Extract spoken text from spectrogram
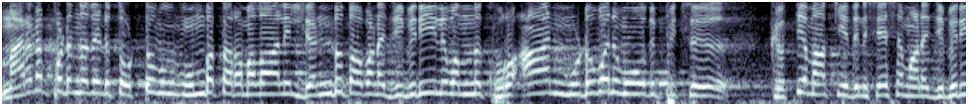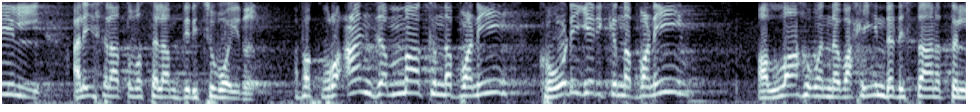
മരണപ്പെടുന്നതിന് തൊട്ട് മുമ്പത്തെ റമദാനിൽ രണ്ടു തവണ ജിബിരിയിൽ വന്ന് ഖുർആൻ മുഴുവനും ഓദിപ്പിച്ച് കൃത്യമാക്കിയതിന് ശേഷമാണ് ജിബിരിയിൽ അലൈഹി സ്വലാത്തു വസ്സലാം തിരിച്ചുപോയത്. അപ്പൊ ഖുർആൻ ജമ്മാക്കുന്ന പണി ക്രോഡീകരിക്കുന്ന പണി അള്ളാഹു എന്ന വഹീന്റെ അടിസ്ഥാനത്തിൽ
